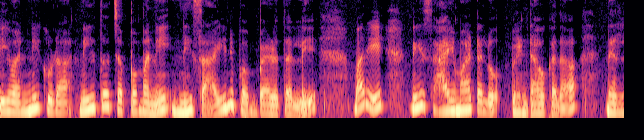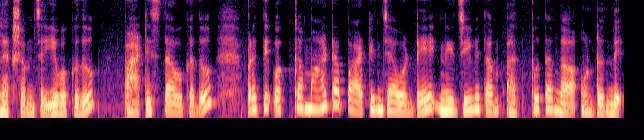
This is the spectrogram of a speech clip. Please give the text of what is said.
ఇవన్నీ కూడా నీతో చెప్పమని నీ సాయిని పంపాడు తల్లి. మరి నీ సాయి మాటలు వింటావు కదా? నిర్లక్ష్యం చెయ్యవకదు పాటిస్తావు కదూ? ప్రతి ఒక్క మాట పాటించావంటే నీ జీవితం అద్భుతంగా ఉంటుంది.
